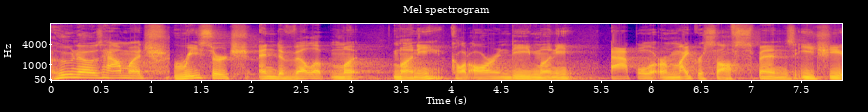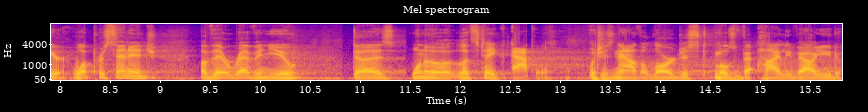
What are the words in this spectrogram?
who knows how much research and development money called R&D money Apple or Microsoft spends each year? What percentage of their revenue does one of the, let's take Apple, which is now the largest, most highly valued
